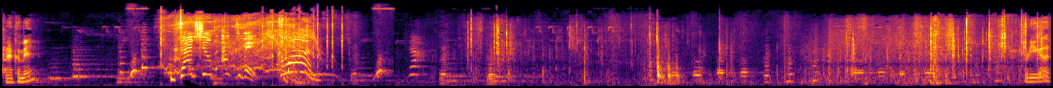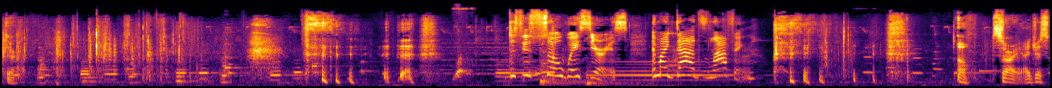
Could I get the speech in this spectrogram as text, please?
Can I come in? Dad shield activate. Come on. What do you got there? This is so way serious. And my dad's laughing. Oh, sorry. I just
